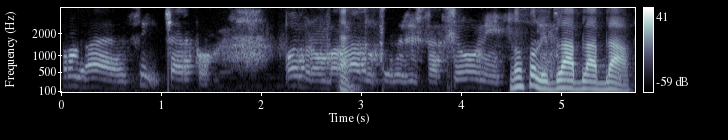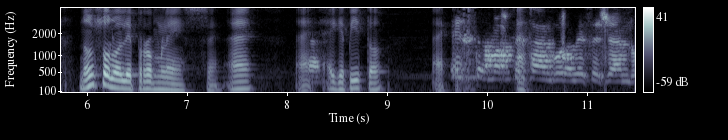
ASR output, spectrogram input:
eh, sì, certo. Poi per non parlare di tutte le registrazioni, Non solo il bla bla bla, non solo le promesse, eh? Eh, hai capito? Ecco. e stiamo aspettando ancora le 600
